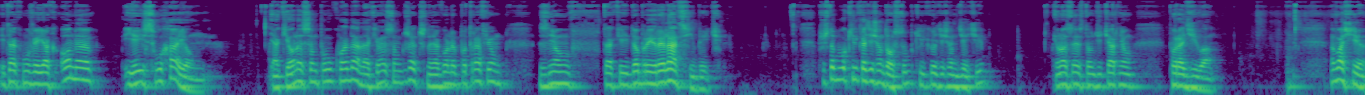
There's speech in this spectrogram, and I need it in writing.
I tak mówię, jak one jej słuchają, jakie one są poukładane, jakie one są grzeczne, jak one potrafią z nią w takiej dobrej relacji być. Przecież to było kilkadziesiąt osób, kilkadziesiąt dzieci i ona sobie z tą dzieciarnią poradziła. No właśnie,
